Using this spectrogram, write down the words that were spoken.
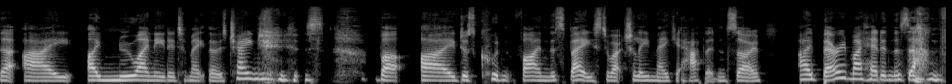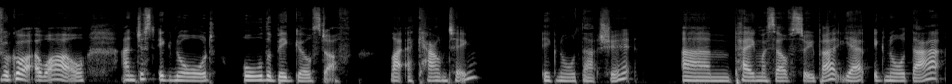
that I, I knew I needed to make those changes, but I just couldn't find the space to actually make it happen. So I buried my head in the sand for quite a while and just ignored all the big girl stuff, like accounting, ignored that shit. Um, paying myself super, yep, ignored that.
